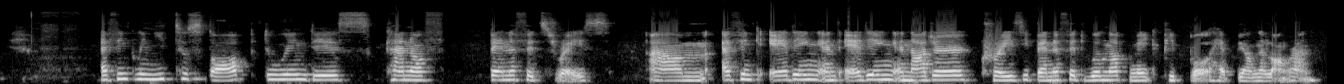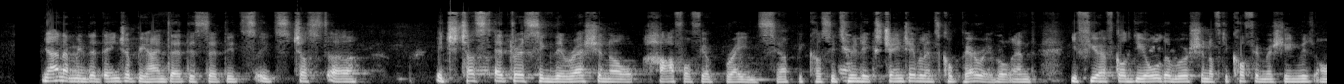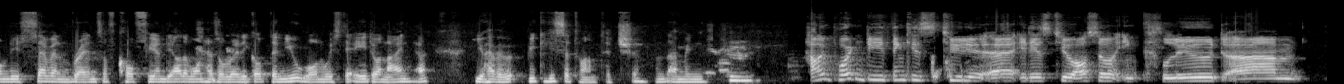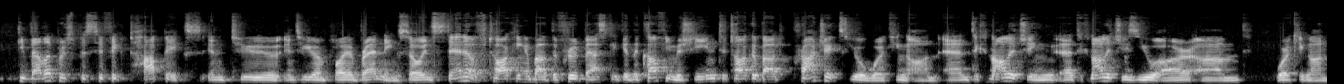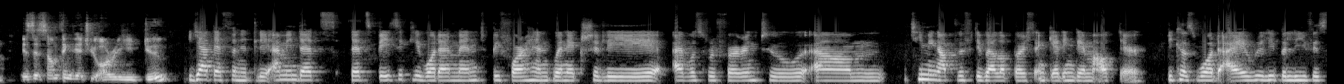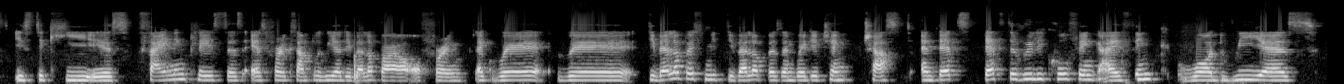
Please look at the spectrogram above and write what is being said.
I think we need to stop doing this kind of benefits race. Um, I think adding and adding another crazy benefit will not make people happy on the long run. Yeah, and I mean the danger behind that is that it's it's just uh, it's just addressing the rational half of your brains, yeah, because it's yeah. really exchangeable and it's comparable. And if you have got the older version of the coffee machine with only seven brands of coffee, and the other one has already got the new one with the eight or nine, yeah, you have a big disadvantage. And I mean. How important do you think is to uh, it is to also include um, developer specific topics into into your employer branding. So instead of talking about the fruit basket and the coffee machine to talk about projects you're working on and technology uh, technologies you are um, working on. Is it something that you already do? Yeah definitely. I mean that's that's basically what i meant beforehand when actually i was referring to um, teaming up with developers and getting them out there because what I really believe is, is the key is finding places as, for example, we are developer offering, like where, where developers meet developers and where they change trust. And that's, that's the really cool thing. I think what we as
